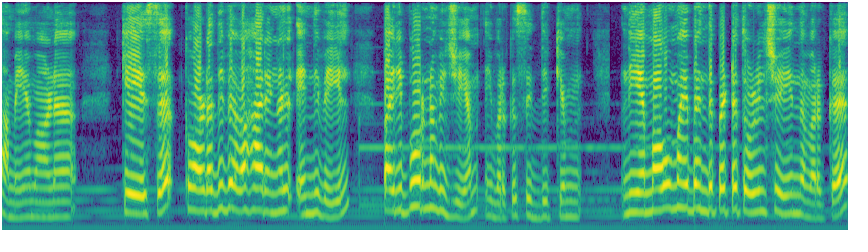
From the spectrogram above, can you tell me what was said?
സമയമാണ്. കേസ് കോടതി വ്യവഹാരങ്ങൾ എന്നിവയിൽ പരിപൂർണ വിജയം ഇവർക്ക് സിദ്ധിക്കും. നിയമവുമായി ബന്ധപ്പെട്ട തൊഴിൽ ചെയ്യുന്നവർക്ക്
